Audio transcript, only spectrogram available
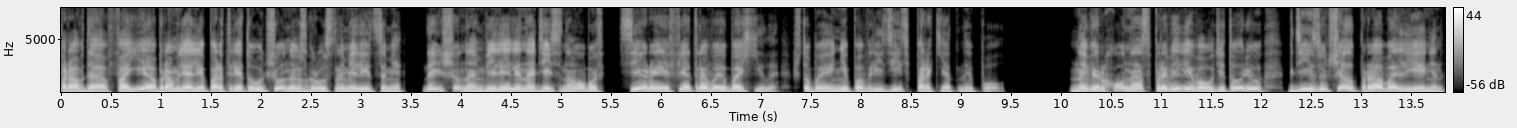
Правда, фойе обрамляли портреты ученых с грустными лицами, да еще нам велели надеть на обувь серые фетровые бахилы, чтобы не повредить паркетный пол. Наверху нас провели в аудиторию, где изучал право Ленин,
